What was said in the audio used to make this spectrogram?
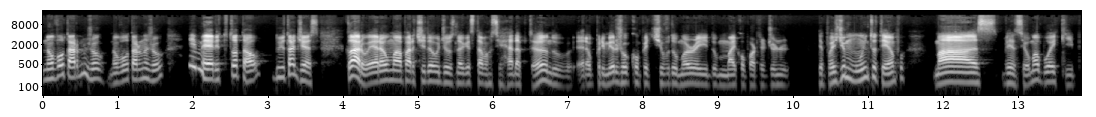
não voltaram no jogo, não voltaram no jogo, e mérito total do Utah Jazz. Claro, era uma partida onde os Nuggets estavam se readaptando, era o primeiro jogo competitivo do Murray e do Michael Porter Jr. depois de muito tempo, mas venceu uma boa equipe,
